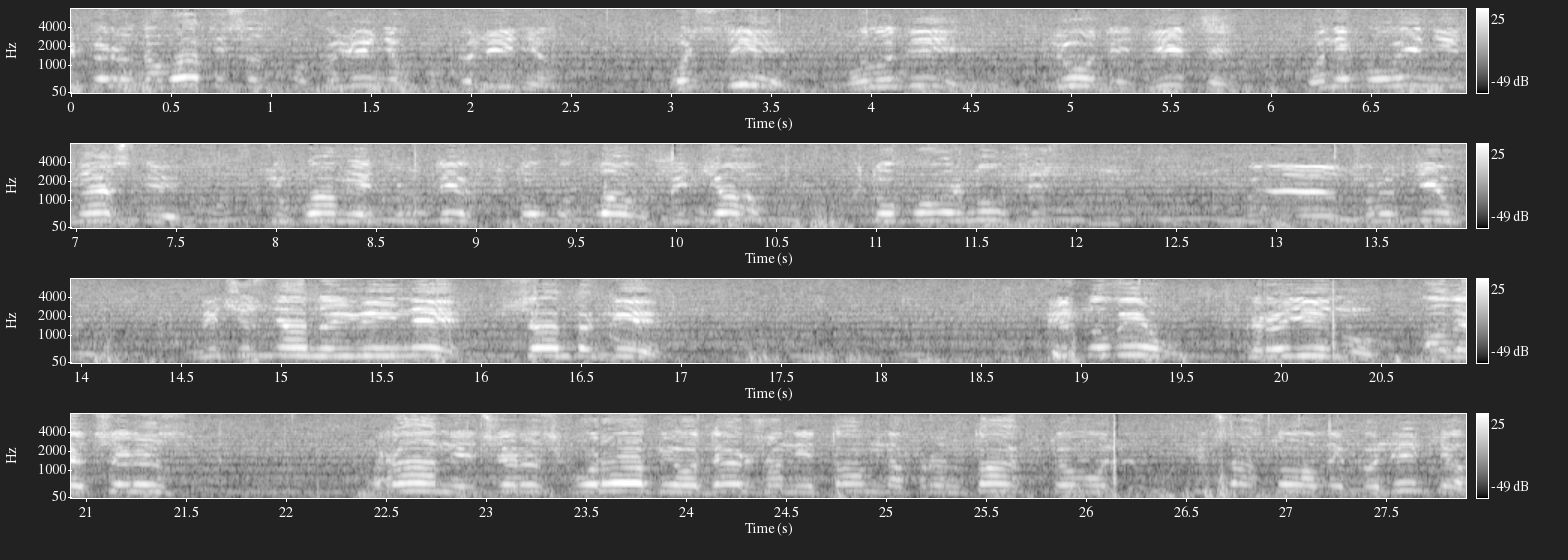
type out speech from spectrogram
і передаватися з покоління в покоління. Ось ці молоді люди, діти, вони повинні нести цю пам'ять про тих, хто поклав життя, хто повернувшись е, з фронтів вітчизняної війни, все-таки відновив країну, але через рани, через хвороби, одержані там на фронтах, тому, під час того лихоліття,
